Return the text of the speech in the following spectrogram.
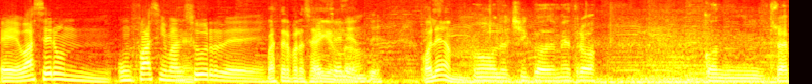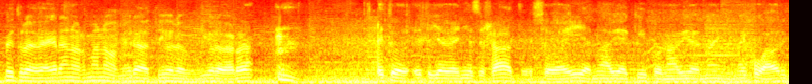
eh, va a ser un, un fácil Mansur. eh, Va a estar para seguirlo. Excelente. Hola. Hola chicos de Metro. Con respecto a lo de Belgrano, hermano, mira, te digo, lo- digo la verdad. Esto, esto ya venía hace rato, se veía, no había equipo, no había, no hay, no hay jugadores,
